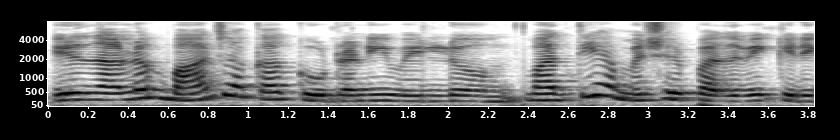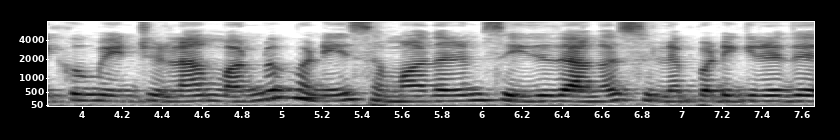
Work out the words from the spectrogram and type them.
இருந்தாலும் பாஜக கூட்டணி வெல்லும். மத்திய அமைச்சர் பதவி கிடைக்கும் என்றெல்லாம் அன்புமணி சமாதானம் செய்ததாக சொல்லப்படுகிறது.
